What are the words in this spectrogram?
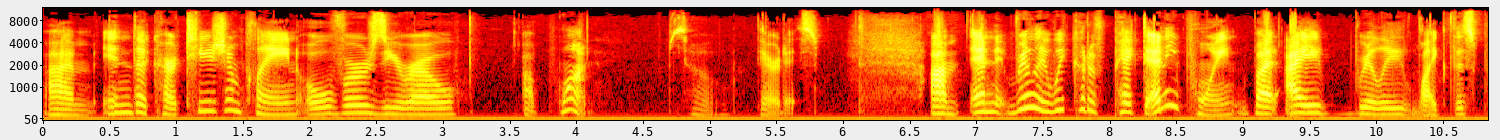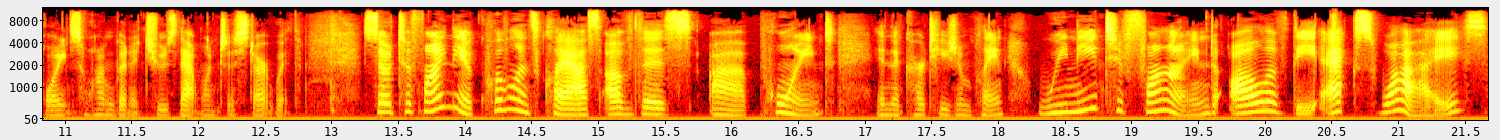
um, in the Cartesian plane over 0 up 1. So there it is. Um, and really we could have picked any point, but I really like this point, so I'm going to choose that one to start with. So to find the equivalence class of this uh, point in the Cartesian plane, we need to find all of the xy's,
